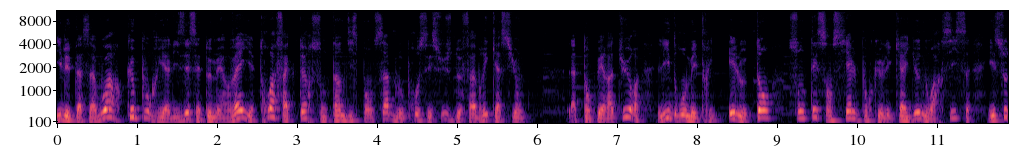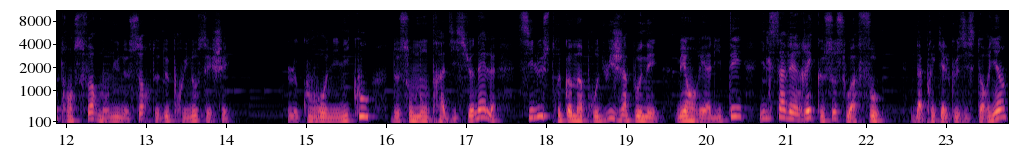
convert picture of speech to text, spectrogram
Il est à savoir que pour réaliser cette merveille, trois facteurs sont indispensables au processus de fabrication. La température, l'hydrométrie et le temps sont essentiels pour que les cailleux noircissent et se transforment en une sorte de pruneau séché. Le Kuroniniku, de son nom traditionnel, s'illustre comme un produit japonais, mais en réalité, il s'avérerait que ce soit faux. D'après quelques historiens,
